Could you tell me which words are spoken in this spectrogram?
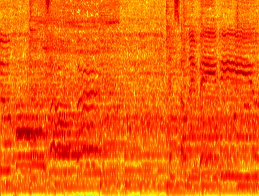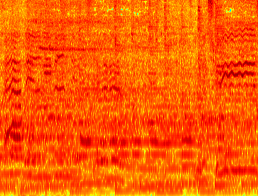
to cross over and someday maybe you have even the trees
